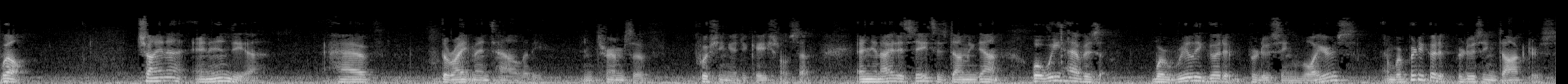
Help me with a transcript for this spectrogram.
Well, China and India have the right mentality in terms of pushing educational stuff. And the United States is dumbing down. What we have is we're really good at producing lawyers, and we're pretty good at producing doctors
